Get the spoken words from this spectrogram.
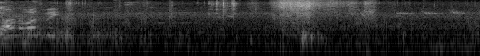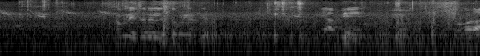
ಸೆಕ್ರೆಟರಿ చెప్పి కూడా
